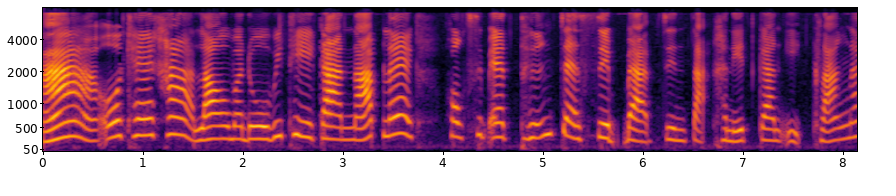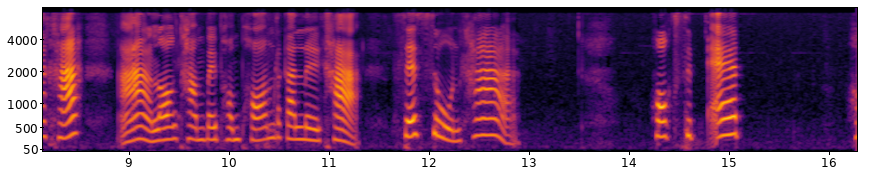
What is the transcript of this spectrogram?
อ่าโอเคค่ะ เรามาดูวิธีการนับเลข 61 ถึง 70 แบบจินตคณิตกันอีกครั้งนะคะอ่าลองทำไปพร้อมๆกันเลยค่ะ เซตศูนย์ค่ะ61 62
